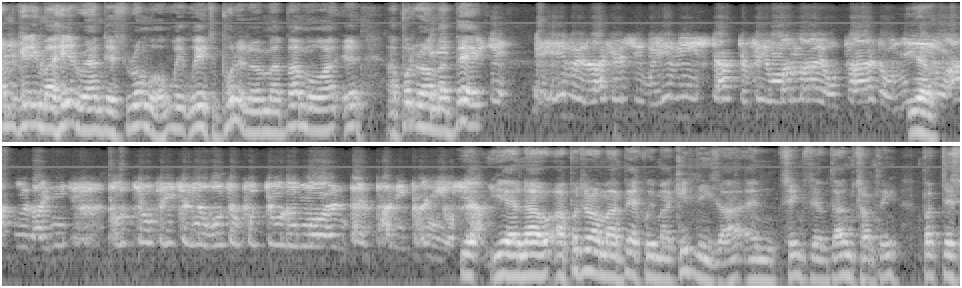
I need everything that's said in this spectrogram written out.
I'm, getting my head around this room or where, to put it on my bum or I, I put it on my back. Yeah, yeah, no, I put it on my back where my kidneys are and seems to have done something, but this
